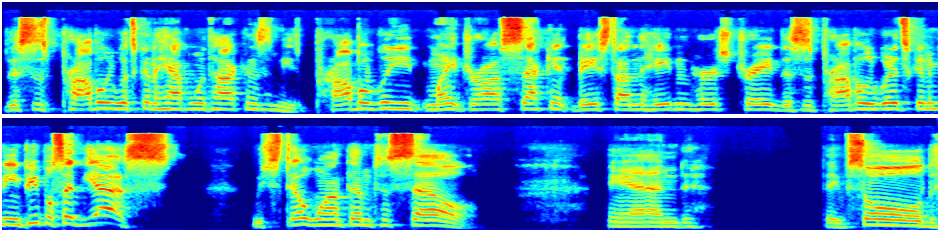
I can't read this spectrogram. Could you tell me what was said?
this is probably what's going to happen with Hockenson. He's probably might draw a second based on the Hayden Hurst trade. This is probably what it's going to be. And people said, yes, we still want them to sell. And they've sold,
